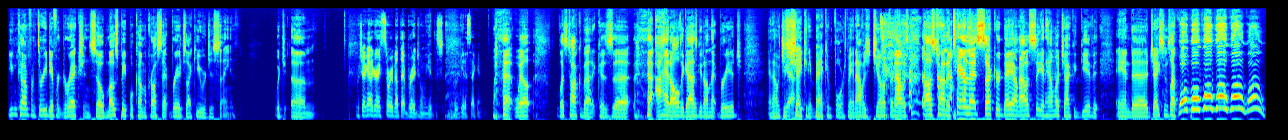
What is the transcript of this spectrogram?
you can come from three different directions. So most people come across that bridge like you were just saying, which um Which I got a great story about that bridge when we get this. We get a second. well, let's talk about it because uh, I had all the guys get on that bridge, and I was just Yeah. shaking it back and forth. Man, I was jumping. I was I was trying to tear that sucker down. I was seeing how much I could give it, and uh, Jason's like, "Whoa, whoa, whoa, whoa, whoa, whoa!"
